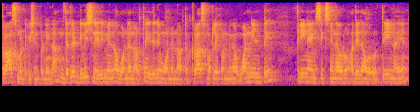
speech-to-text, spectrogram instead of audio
கிராஸ் மல்டிபிகேஷன் பண்ணிடலாம். இந்த இடத்துல டிவிஷன் எதுவுமே இல்லை ஒன்றுன்னு அர்த்தம் இதுலேயும் ஒன்றுன்னு அர்த்தம். கிராஸ் மல்டிப்ளை பண்ணுங்க. One into three nine six நைனாக வரும். அதே தான் வரும் three nine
